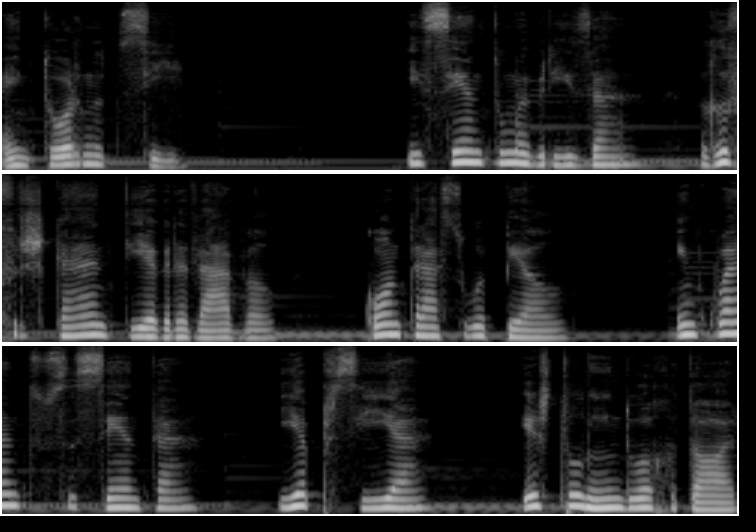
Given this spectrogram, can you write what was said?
em torno de si e sente uma brisa refrescante e agradável contra a sua pele enquanto se senta e aprecia este lindo arredor.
